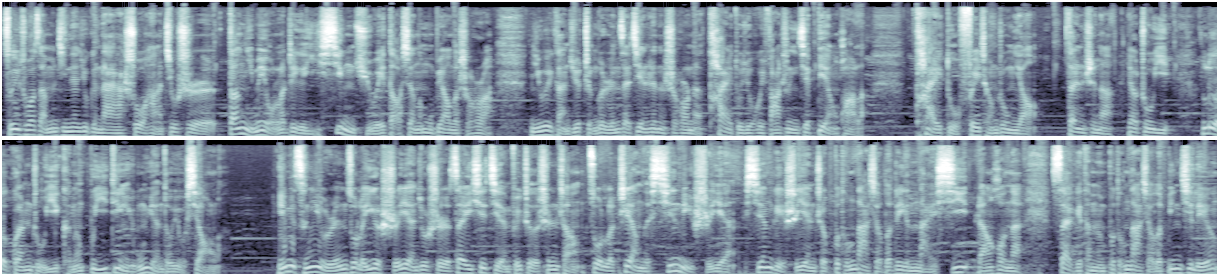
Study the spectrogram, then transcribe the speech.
所以说，咱们今天就跟大家说哈，就是当你们有了这个以兴趣为导向的目标的时候啊，你会感觉整个人在健身的时候呢，态度就会发生一些变化了。态度非常重要，但是呢，要注意，乐观主义可能不一定永远都有效了。因为曾经有人做了一个实验，就是在一些减肥者的身上做了这样的心理实验：先给实验者不同大小的这个奶昔，然后呢，再给他们不同大小的冰淇淋。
